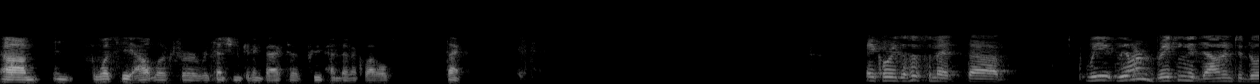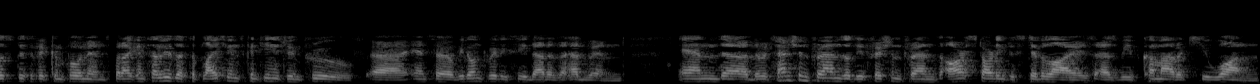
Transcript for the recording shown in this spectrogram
And what's the outlook for retention getting back to pre-pandemic levels? Thanks. Hey, Corey, this is Sumit. We we aren't breaking it down into those specific components, but I can tell you that supply chains continue to improve, and so we don't really see that as a headwind. And uh the retention trends or the attrition trends are starting to stabilize as we've come out of Q1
